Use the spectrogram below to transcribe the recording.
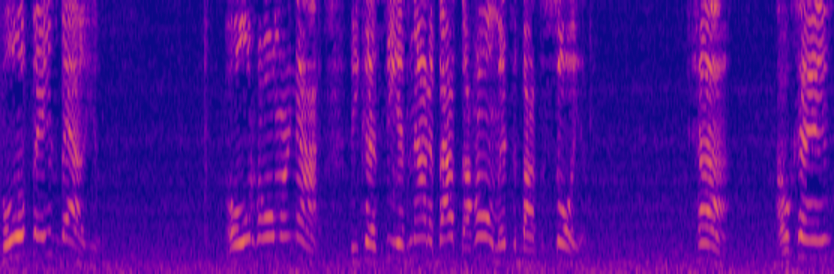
full face value, old home or not. Because see, it's not about the home; it's about the soil. Huh? Okay.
